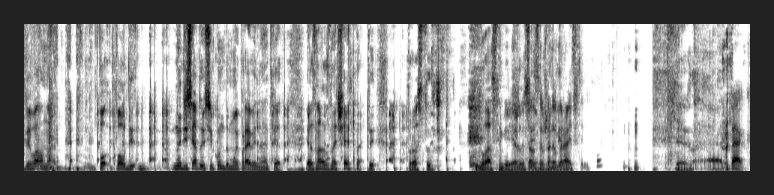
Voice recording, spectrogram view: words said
сбивал на, пол, полде- на десятую секунду мой правильный ответ. Я знал изначально, ты просто гласными Я решил пытался сегодня подобрать. Э, Так,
